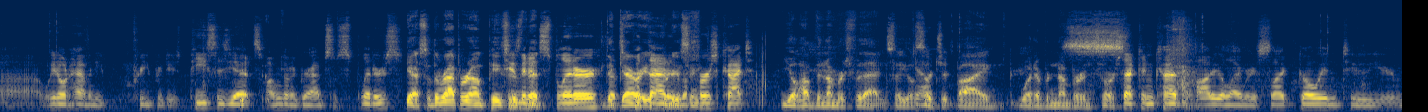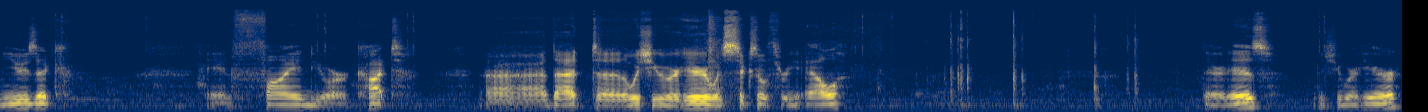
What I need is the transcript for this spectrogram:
Uh, we don't have any pre-produced pieces yet, so I'm going to grab some splitters. Yeah. So the wraparound Two pieces minute that splitter. that Let's Gary put that in the first cut. you'll have the numbers for that, and so you'll Yep. search it by whatever number and source. Second cut, audio library select. Go into your music and find your cut. Uh, that uh, Wish You Were Here was 603L. There it is. Wish You Were Here.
